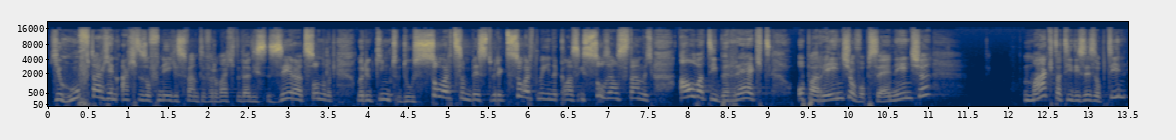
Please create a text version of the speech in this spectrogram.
Je hoeft daar geen achtjes of negens van te verwachten. Dat is zeer uitzonderlijk. Maar uw kind doet zo hard zijn best, werkt zo hard mee in de klas, is zo zelfstandig. Al wat hij bereikt op haar eentje of op zijn eentje, maakt dat hij die 6 op 10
